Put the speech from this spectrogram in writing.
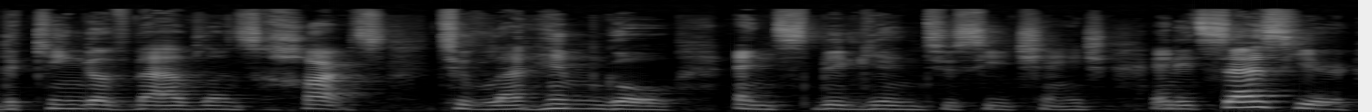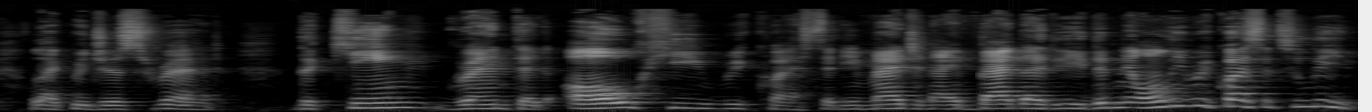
the king of Babylon's hearts to let him go and begin to see change. And it says here, like we just read, the king granted all he requested. Imagine, I bet that he didn't only request it to leave.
